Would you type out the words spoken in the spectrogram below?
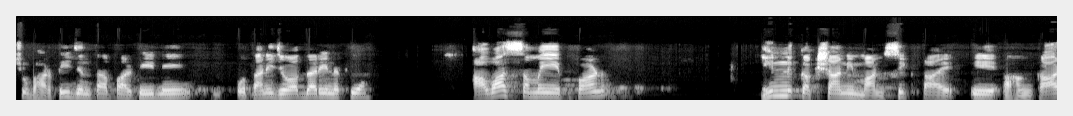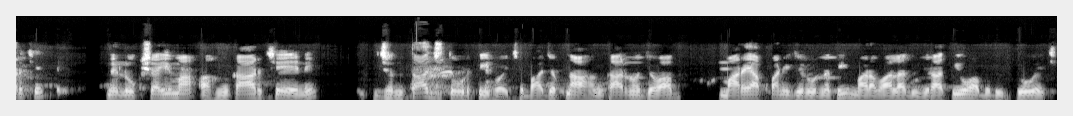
શું ભારતીય જનતા પાર્ટીને પોતાની જવાબદારી નથી આવા સમયે પણ હિન્ન કક્ષાની માનસિકતા એ અહંકાર છે ને લોકશાહીમાં અહંકાર છે એને જનતા જ તોડતી હોય છે. ભાજપના અહંકારનો જવાબ મારે આપવાની જરૂર નથી. મારા વાલા ગુજરાતીઓ આ બધું જોવે છે.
